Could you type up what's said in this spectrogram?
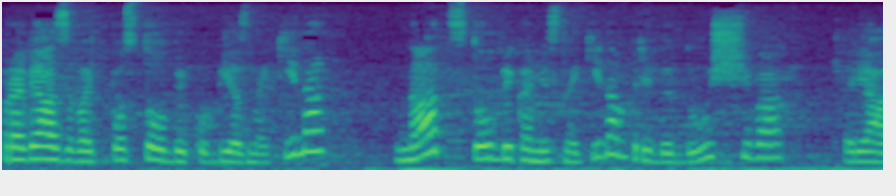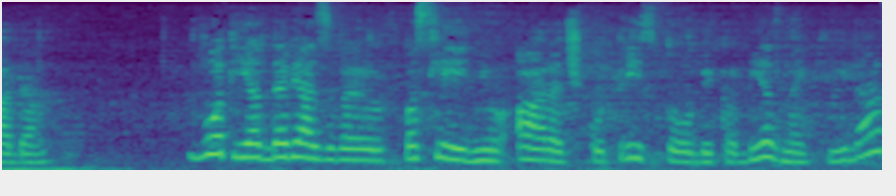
провязывать по столбику без накида над столбиками с накидом предыдущего ряда. Вот я довязываю в последнюю арочку 3 столбика без накида.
